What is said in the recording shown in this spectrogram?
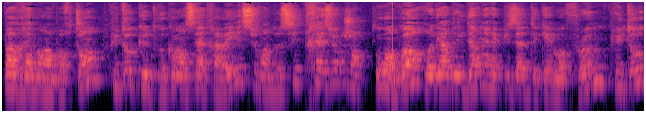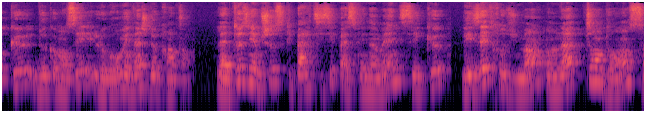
pas vraiment important plutôt que de commencer à travailler sur un dossier très urgent. Ou encore regarder le dernier épisode de Game of Thrones plutôt que de commencer le gros ménage de printemps. La deuxième chose qui participe à ce phénomène, c'est que les êtres humains, on tendance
